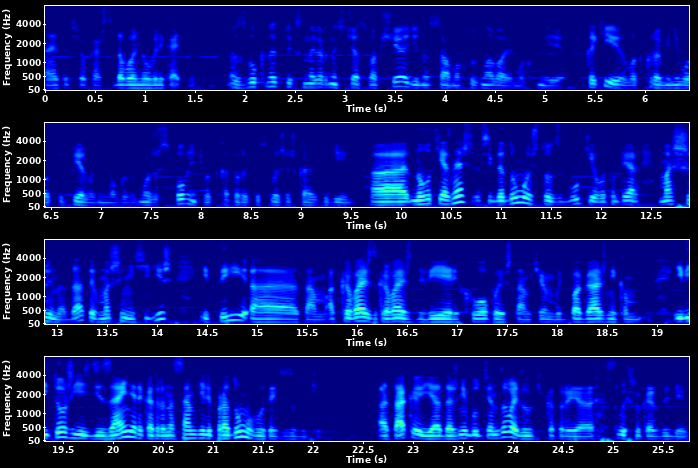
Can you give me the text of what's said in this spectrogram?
а это все кажется довольно увлекательным. Звук Netflix, наверное, сейчас вообще один из самых узнаваемых в мире. Какие вот кроме него ты первыми можешь, можешь вспомнить, вот которые ты слышишь каждый день? А, ну вот я, знаешь, всегда думаю, что звуки, вот, например, машина, да, ты в машине сидишь, и ты а, там открываешь, закрываешь дверь, хлопаешь там чем-нибудь багажником. И ведь тоже есть дизайнеры, которые на самом деле продумывают эти звуки. А так я даже не буду тебе называть звуки, которые я слышу каждый день.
